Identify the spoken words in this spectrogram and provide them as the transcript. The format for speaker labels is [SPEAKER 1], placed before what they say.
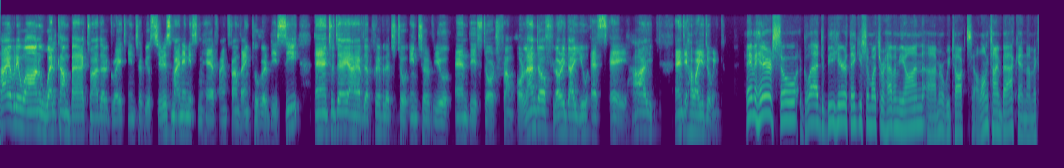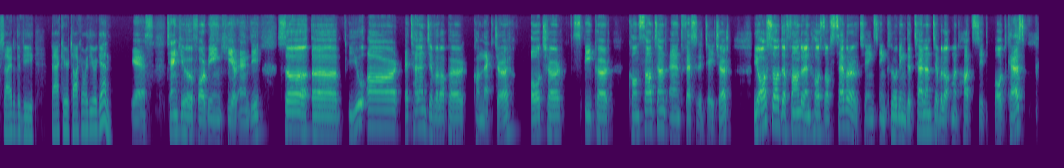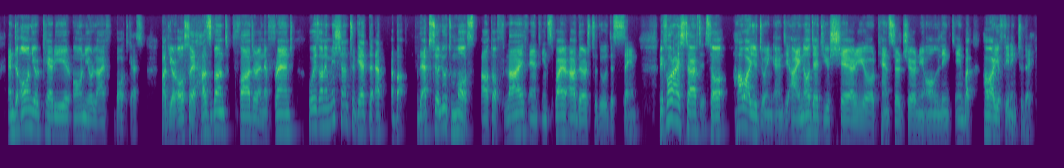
[SPEAKER 1] Hi, everyone. Welcome back to another great interview series. My name is Meher. I'm from Vancouver, BC. And today I have the privilege to interview Andy Storch from Orlando, Florida, USA. Hi, Andy. How are you doing?
[SPEAKER 2] Hey, Meher. So glad to be here. Thank you so much for having me on. Uh, I remember we talked a long time back, and I'm excited to be back here talking with you again.
[SPEAKER 1] Yes, thank you for being here, Andy. So uh, you are a talent developer, connector, author, speaker, consultant, and facilitator. You're also the founder and host of several things, including the Talent Development Hot Seat podcast and the Own Your Career, Own Your Life podcast. But you're also a husband, father, and a friend who is on a mission to get the app about the absolute most out of life and inspire others to do the same. Before I start, so how are you doing, Andy? I know that you share your cancer journey on LinkedIn, but how are you feeling today?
